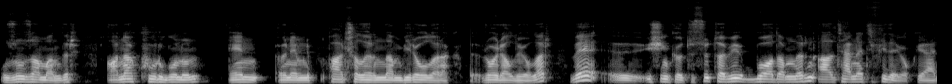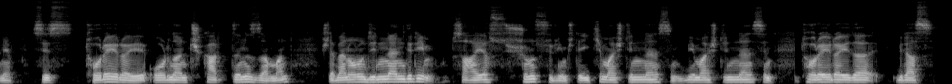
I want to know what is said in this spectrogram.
Uzun zamandır ana kurgunun en önemli parçalarından biri olarak e, rol alıyorlar. Ve e, işin kötüsü tabii bu adamların alternatifi de yok. Yani siz Torreira'yı oradan çıkarttığınız zaman işte ben onu dinlendireyim. Sahaya şunu süreyim. işte iki maç dinlensin. Bir maç dinlensin. Torreira'yı da biraz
